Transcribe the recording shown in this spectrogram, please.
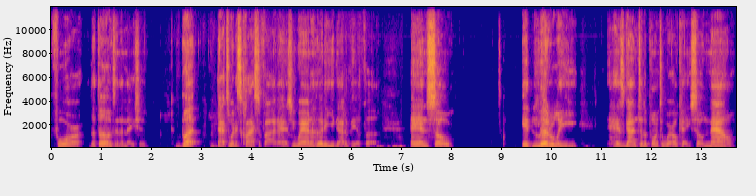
for the thugs in the nation. But that's what it's classified as. You're wearing a hoodie, you got to be a thug. And so it literally has gotten to the point to where, okay, so now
